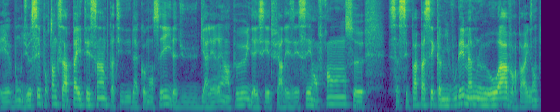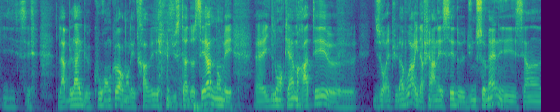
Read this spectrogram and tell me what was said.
et bon, Dieu sait pourtant que ça n'a pas été simple quand il a commencé. Il a dû galérer un peu. Il a essayé de faire des essais en France. Ça s'est pas passé comme il voulait. Même le Haut Havre, par exemple, il- la blague court encore dans les travées du stade Océane. Non, mais euh, ils l'ont quand même raté. euh, ils auraient pu l'avoir. Il a fait un essai d'une semaine et c'est un,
